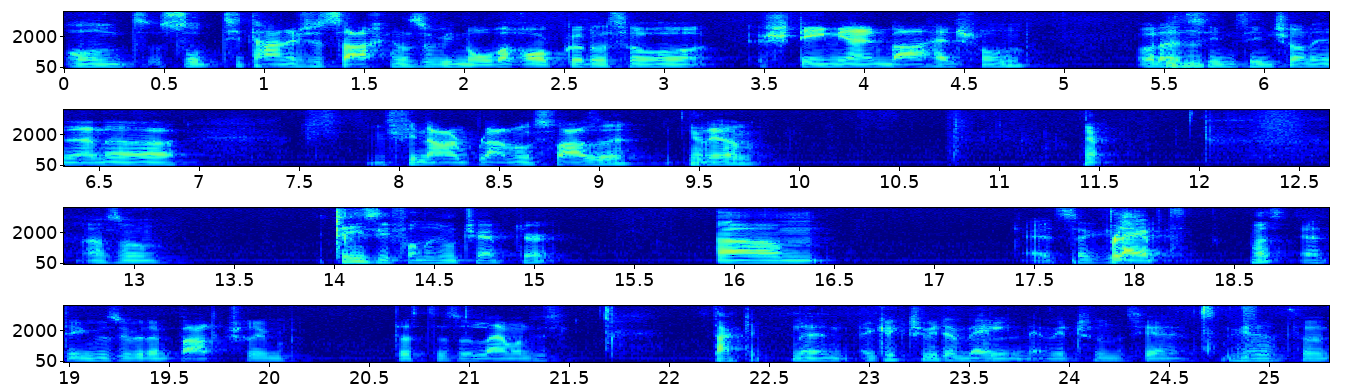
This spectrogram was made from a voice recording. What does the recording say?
und so titanische Sachen, so wie Nova Rock oder so, stehen ja in Wahrheit schon oder sind, sind schon in einer finalen Planungsphase. Ja. Ja. Ja. Also, Krisi von A New Chapter ähm, jetzt sag ich- bleibt. Was? Er hat irgendwas über den Bart geschrieben, dass der so leimend ist. Danke. Nein, er kriegt schon wieder Wellen. Er wird schon sehr wieder so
